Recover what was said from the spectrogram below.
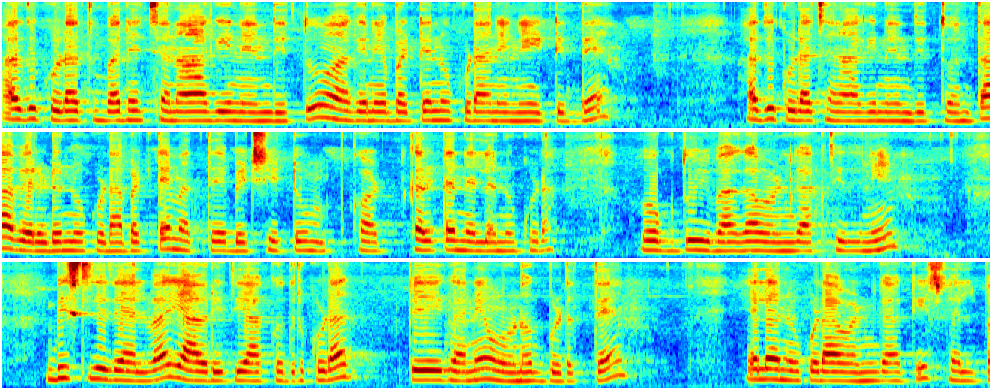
ಅದು ಕೂಡ ತುಂಬಾ ಚೆನ್ನಾಗಿ ನೆಂದಿತ್ತು. ಹಾಗೆಯೇ ಬಟ್ಟೆನೂ ಕೂಡ ನೆನೆ ಇಟ್ಟಿದ್ದೆ. ಅದು ಕೂಡ ಚೆನ್ನಾಗಿ ನೆಂದಿತ್ತು ಅಂತ ಅವೆರಡನ್ನೂ ಕೂಡ ಬಟ್ಟೆ ಮತ್ತು ಬೆಡ್ಶೀಟು ಕಾಟ್ ಕರ್ಟನ್ ಎಲ್ಲನೂ ಕೂಡ ಒಗೆದು ಇವಾಗ ಒಣಗಾಕ್ತಿದ್ದೀನಿ. ಬಿಸಿಲಿದೆ ಅಲ್ವಾ? ಯಾವ ರೀತಿ ಹಾಕಿದ್ರೂ ಕೂಡ ಬೇಗನೆ ಒಣಗಿಬಿಡುತ್ತೆ. ಎಲ್ಲನೂ ಕೂಡ ಒಣಗಾಕಿ ಸ್ವಲ್ಪ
